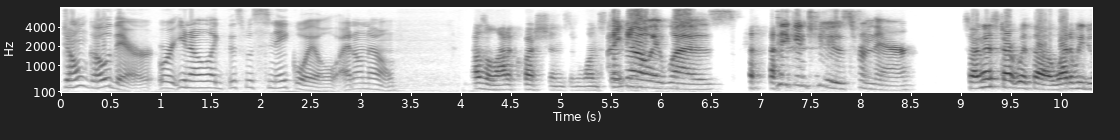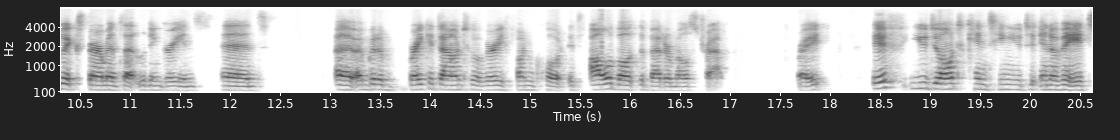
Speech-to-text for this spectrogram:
don't go there or you know like this was snake oil. I don't know. That was a lot of questions in one statement. I know it was. Pick and choose from there. So I'm going to start with uh, why do we do experiments at Living Greens? And uh, I'm going to break it down to a very fun quote. It's all about the better mousetrap, right? If you don't continue to innovate,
